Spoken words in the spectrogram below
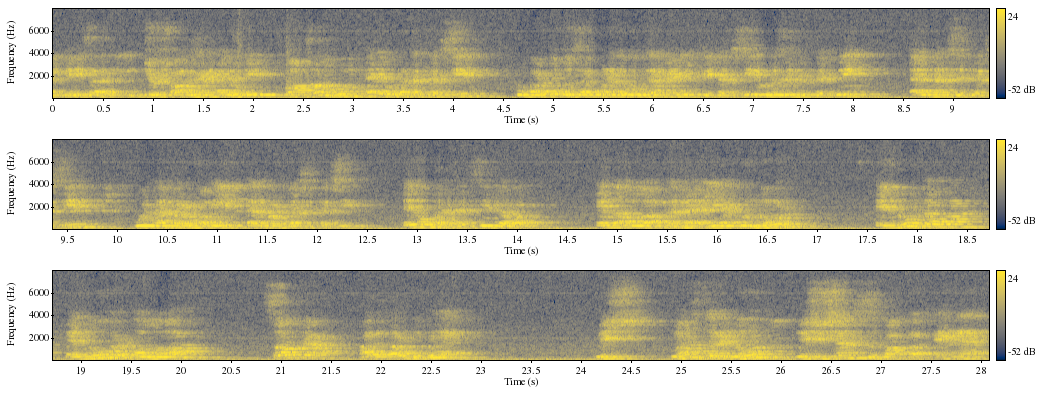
الكنيسة التشيرش فاذرز يعني قالوا إيه؟ معظمهم قالوا هذا التفسير وبرضه أستاذنا داوود جامعي في تفسيره لسفر التكوين قال نفس التفسير والانبا رفائيل قال برضه نفس التفسير. إيه هو التفسير دوت؟ إن الله لما قال يكن نور النور دوت كان نور الله ساطع على الأرض كلها. مش مصدر النور مش الشمس فقط. إحنا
